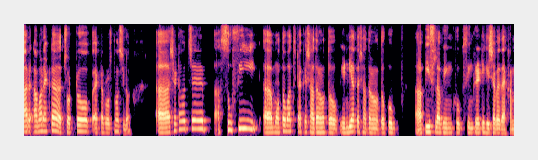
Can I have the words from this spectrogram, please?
আর আমার একটা ছোট্ট একটা প্রশ্ন ছিল। সেটা হচ্ছে সুফি মতবাদটাকে সাধারণত ইন্ডিয়াতে সাধারণত খুব পিস লাভিং খুব syncretic হিসাবে দেখান,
